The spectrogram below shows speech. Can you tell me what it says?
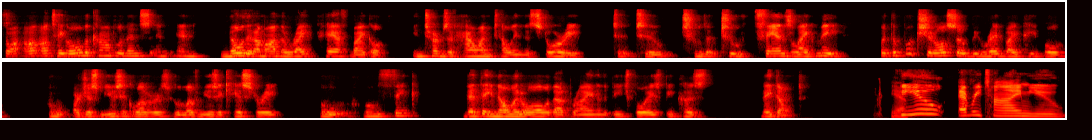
So I'll, I'll take all the compliments and and know that I'm on the right path, Michael, in terms of how I'm telling the story to to to the to fans like me. But the book should also be read by people who are just music lovers, who love music history, who who think that they know it all about Brian and the Beach Boys because they don't. Yeah. Do you every time you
